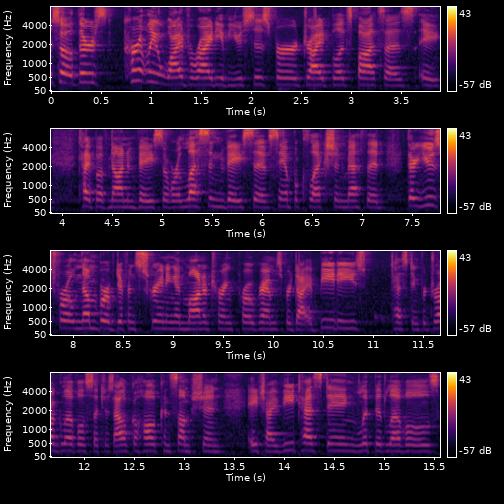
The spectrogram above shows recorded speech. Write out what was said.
So there's currently a wide variety of uses for dried blood spots as a type of non-invasive or less invasive sample collection method. They're used for a number of different screening and monitoring programs for diabetes, testing for drug levels such as alcohol consumption, HIV testing, lipid levels,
